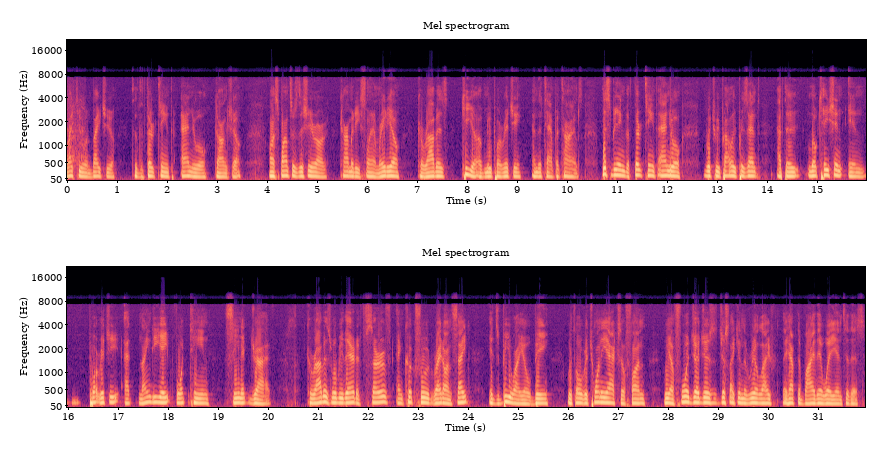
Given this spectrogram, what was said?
I'd like to invite you to the 13th annual Gong Show. Our sponsors this year are Comedy Slam Radio, Carrabba's, Kia of New Port Richey, and the Tampa Times. This being the 13th annual, which we probably present at the location in Port Richey at 9814 Scenic Drive. Carrabba's will be there to serve and cook food right on site. It's BYOB with over 20 acts of fun. We have four judges, just like in the real life. They have to buy their way into this.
